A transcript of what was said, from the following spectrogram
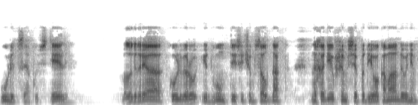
улицы опустели. Благодаря Кульверу и двум тысячам солдат, находившимся под его командованием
